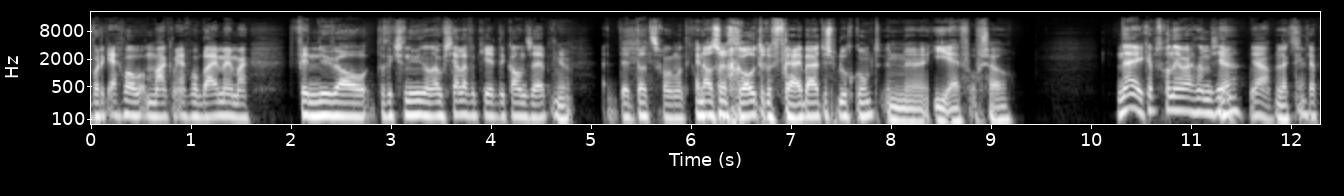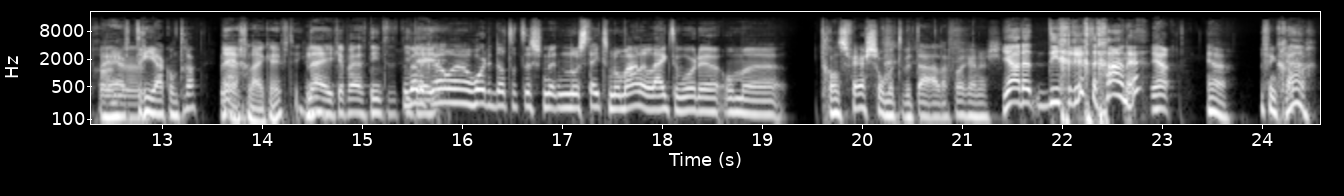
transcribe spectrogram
word ik echt wel, maak ik me echt wel blij mee. Maar ik vind nu wel dat ik ze nu en dan ook zelf een keer de kans heb. Ja. Dat, dat is gewoon wat ik En als er een grotere vrijbuitersploeg komt, een eh, IF of zo. Nee, ik heb het gewoon heel erg naar mijn zin. Ja? Ja, Lekker. Dus ik heb Hij gewoon... heeft eh, drie jaar contract. Nee, Ja. gelijk heeft hij. Nee, ik heb echt niet het Hoewel ik idee... wel eh, hoorde dat het dus nog steeds normaler lijkt te worden om eh transfersommen te betalen voor renners. Ja, dat, die geruchten gaan, hè? Ja, ja dat vind ik grappig. Ja,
